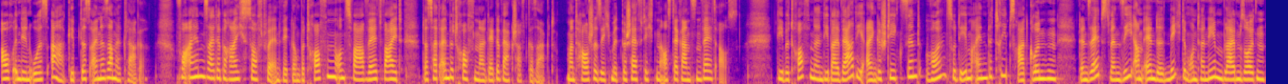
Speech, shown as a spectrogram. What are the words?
Auch in den USA gibt es eine Sammelklage. Vor allem sei der Bereich Softwareentwicklung betroffen, und zwar weltweit. Das hat ein Betroffener der Gewerkschaft gesagt. Man tausche sich mit Beschäftigten aus der ganzen Welt aus. Die Betroffenen, die bei Verdi eingestiegen sind, wollen zudem einen Betriebsrat gründen, denn selbst wenn sie am Ende nicht im Unternehmen bleiben sollten,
